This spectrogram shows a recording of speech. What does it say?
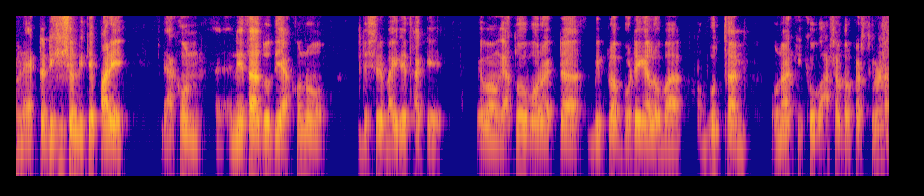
মানে একটা ডিসিশন নিতে পারে? এখন নেতা যদি এখনও দেশের বাইরে থাকে এবং এত বড় একটা বিপ্লব ঘটে গেল বা অভ্যুত্থান, ওনার কি খুব আশা দরকার ছিল না?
